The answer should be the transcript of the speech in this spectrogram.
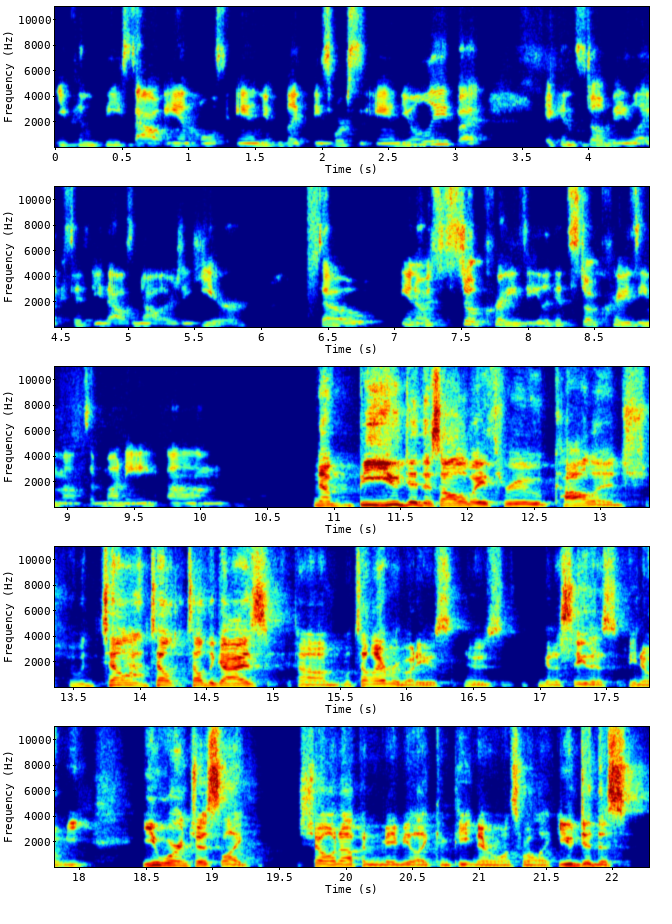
you can lease out animals annual like these horses annually, but it can still be like $50,000 a year. So, you know, it's still crazy. Like it's still crazy amounts of money. Um, now, B, you did this all the way through college. Tell yeah. tell tell the guys. Um, we'll tell everybody who's who's going to see this. You know, you, you weren't just like showing up and maybe like competing every once in a while. Like you did this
